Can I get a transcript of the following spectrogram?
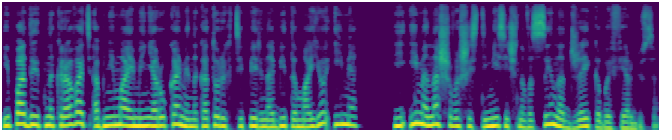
и падает на кровать, обнимая меня руками, на которых теперь набито мое имя и имя нашего шестимесячного сына Джейкоба Фергюса.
